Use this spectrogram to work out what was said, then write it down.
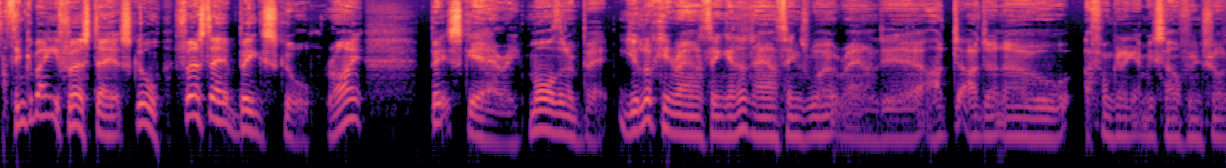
Think about your first day at school. First day at big school, right? Bit scary, more than a bit. You're looking around and thinking, I don't know how things work around here. I, I don't know if I'm going to get myself in trouble.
